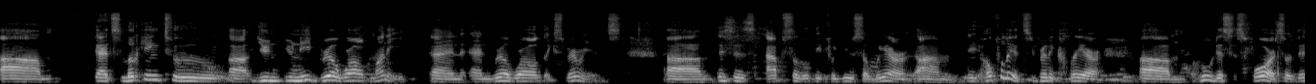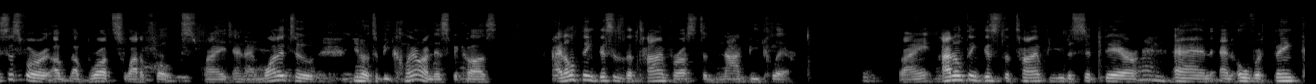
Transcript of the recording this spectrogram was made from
um, that's looking to, uh, you, you need real world money and, and real world experience. Um, this is absolutely for you. So we are, um, hopefully it's really clear, um, who this is for. So this is for a, a broad swath of folks, right? And I wanted to, you know, to be clear on this because I don't think this is the time for us to not be clear. Right? I don't think this is the time for you to sit there and and overthink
